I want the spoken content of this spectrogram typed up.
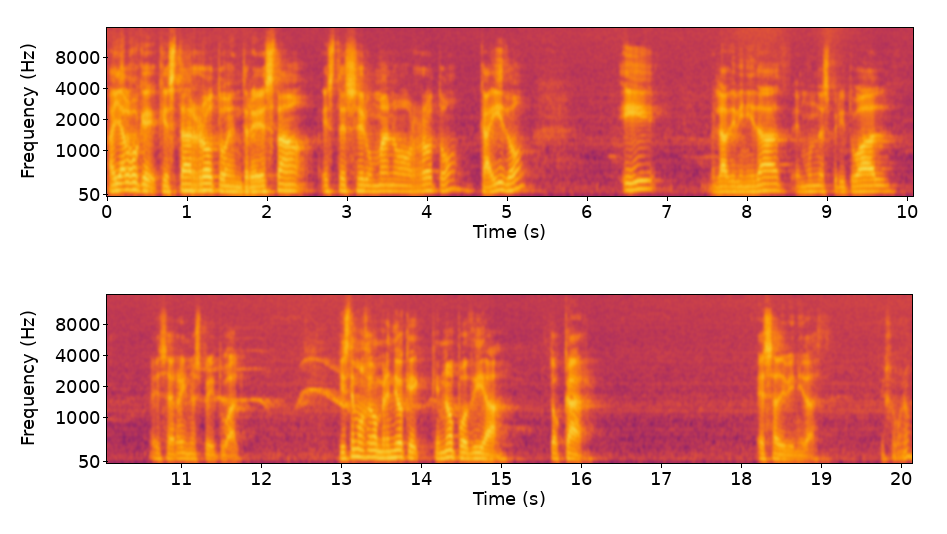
Hay algo que, está roto entre este ser humano roto, caído, y la divinidad, el mundo espiritual, ese reino espiritual. Y este monje comprendió que, que no podía tocar esa divinidad. Dije, bueno,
